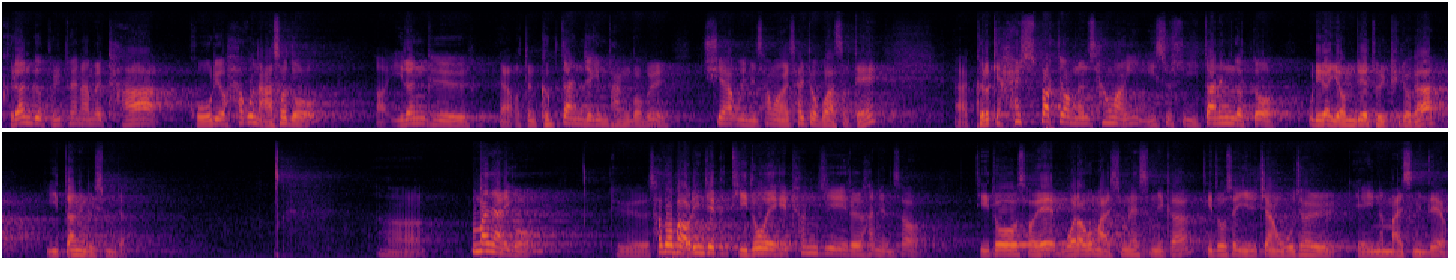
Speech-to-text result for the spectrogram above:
그런 그 불편함을 다 고려하고 나서도 아, 이런 그 아, 어떤 극단적인 방법을 취하고 있는 상황을 살펴보았을 때 그렇게 할 수밖에 없는 상황이 있을 수 있다는 것도 우리가 염두에 둘 필요가 있다는 것입니다. 어, 뿐만이 아니고 그 사도 바울이 이제 그 디도에게 편지를 하면서 디도서에 뭐라고 말씀을 했습니까? 디도서 1장 5절에 있는 말씀인데요.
